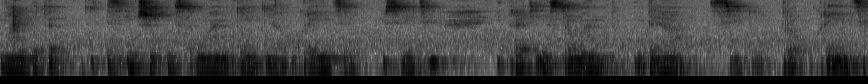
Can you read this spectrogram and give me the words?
має бути з іншим інструментом для українців у світі. І третій інструмент для світу про українців.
